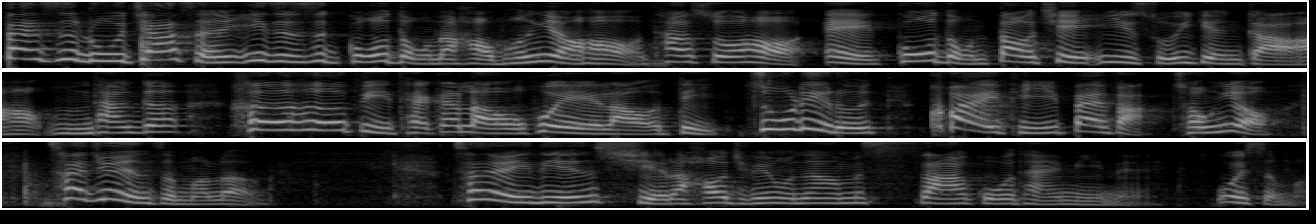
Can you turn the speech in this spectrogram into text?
但是卢嘉诚一直是郭董的好朋友哈，他说哈，哎，郭董道歉艺术一点搞哈，母堂哥呵呵比台个老会老弟朱立伦快提办法重有。蔡俊元怎么了？蔡俊元连写了好几篇文章，他们杀郭台铭呢？为什么？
